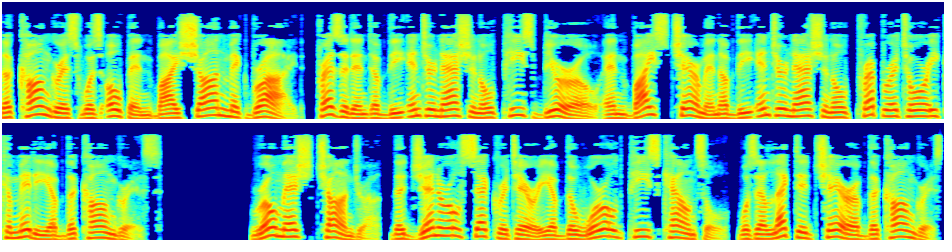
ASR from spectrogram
The Congress was opened by Sean MacBride, President of the International Peace Bureau and Vice Chairman of the International Preparatory Committee of the Congress. Romesh Chandra, the General Secretary of the World Peace Council, was elected chair of the Congress.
